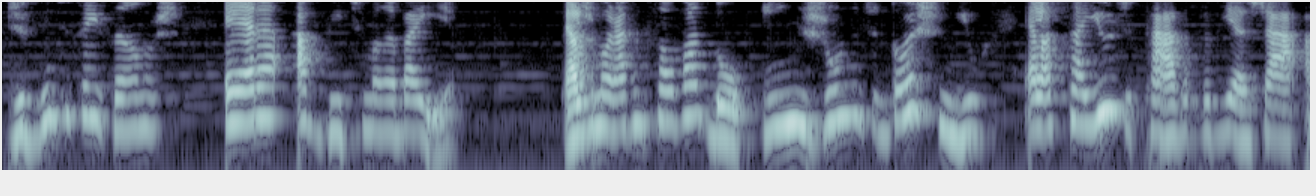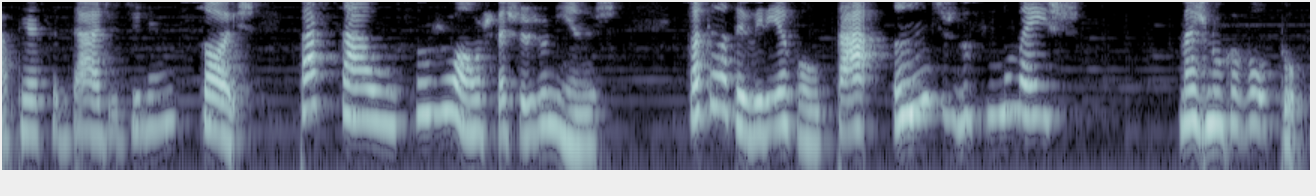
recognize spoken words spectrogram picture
de 26 anos, era a vítima na Bahia. Elas moravam em Salvador e em junho de 2000 ela saiu de casa para viajar até a cidade de Lençóis, passar o São João, as festas juninas. Só que ela deveria voltar antes do fim do mês, mas nunca voltou.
